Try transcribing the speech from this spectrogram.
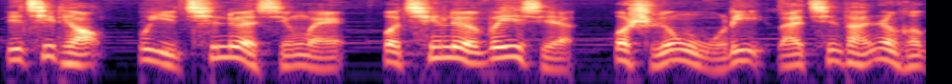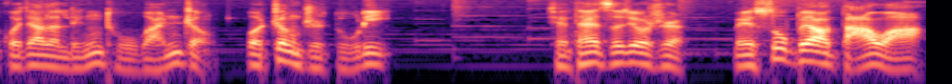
第七条，不以侵略行为或侵略威胁或使用武力来侵犯任何国家的领土完整或政治独立。潜台词就是美苏不要打我，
